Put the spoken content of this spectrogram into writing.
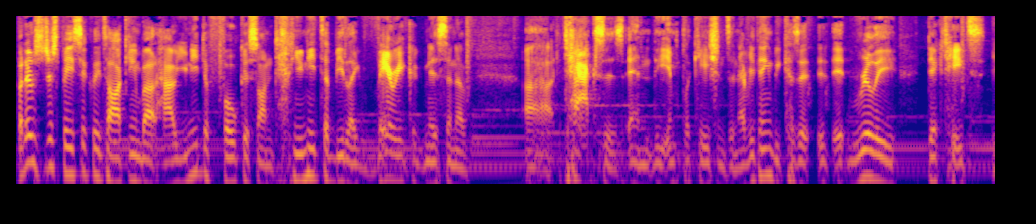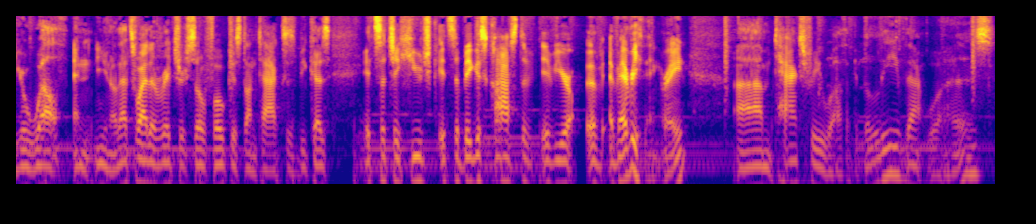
But it was just basically talking about how you need to focus on. You need to be like very cognizant of uh, taxes and the implications and everything because it, it, it really dictates your wealth and you know that's why the rich are so focused on taxes because it's such a huge it's the biggest cost of, of your of, of everything right um, tax-free wealth i believe that was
